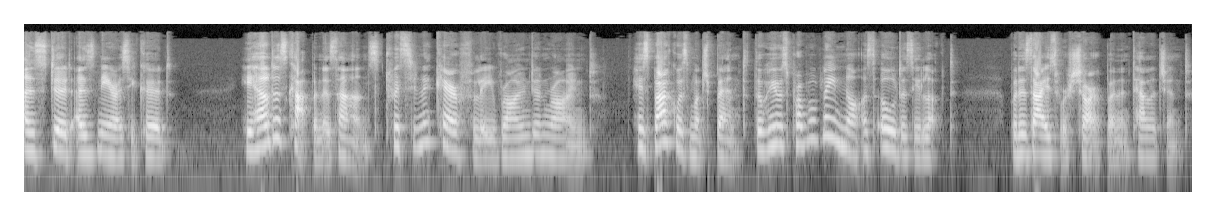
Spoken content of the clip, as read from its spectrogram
and stood as near as he could. He held his cap in his hands, twisting it carefully round and round. His back was much bent, though he was probably not as old as he looked, but his eyes were sharp and intelligent,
